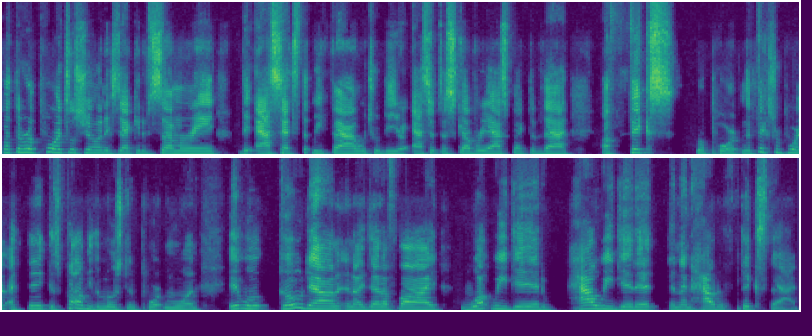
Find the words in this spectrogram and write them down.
but the reports will show an executive summary, the assets that we found, which would be your asset discovery aspect of that, a fix report. And the fix report, I think, is probably the most important one. It will go down and identify what we did, how we did it, and then how to fix that.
